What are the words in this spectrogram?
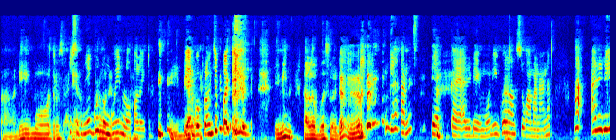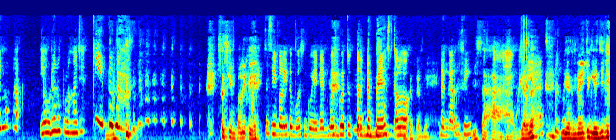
eh, demo terus ada Sebenarnya gue nungguin loh kalau itu. biar, Biar gue pulang cepet. ini kalau bos lo denger Enggak, karena setiap kayak ada demo nih, gue langsung sama anak Pak, ada demo pak. Ya udah lu pulang aja. Gitu. sesimpel itu ya Sesimpel itu bos gue dan bos gue tuh ter the best kalau dengar sih. bisa aja lah Ya, biar dinaikin gajinya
